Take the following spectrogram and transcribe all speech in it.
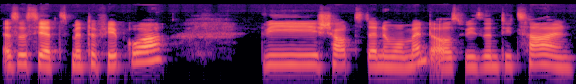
es ist jetzt Mitte Februar. Wie schaut es denn im Moment aus? Wie sind die Zahlen?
